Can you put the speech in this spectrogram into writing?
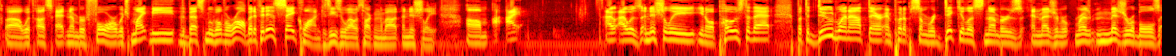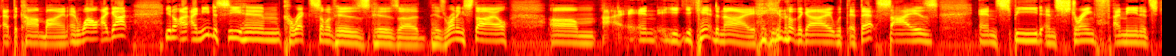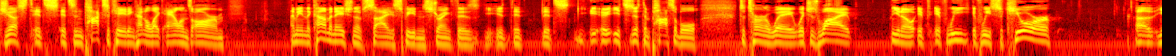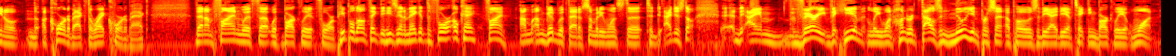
uh, with us at number four, which might be the best move overall. But if it is Saquon, because he's who I was talking about initially, um, I I, I, was initially, you know, opposed to that, but the dude went out there and put up some ridiculous numbers and measure, measurables at the combine. And while I got, you know, I, I need to see him correct some of his his uh, his running style, um, I, and you, you, can't deny, you know, the guy with at that size and speed and strength. I mean, it's just it's it's intoxicating, kind of like Allen's arm. I mean, the combination of size, speed, and strength is it, it it's it's just impossible to turn away. Which is why you know, if if we if we secure, uh, you know, a quarterback, the right quarterback, then I'm fine with uh, with Barkley at four. People don't think that he's going to make it to four. Okay, fine. I'm, I'm good with that. If somebody wants to to, do, I just don't. I am very vehemently one hundred thousand million percent opposed to the idea of taking Barkley at one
